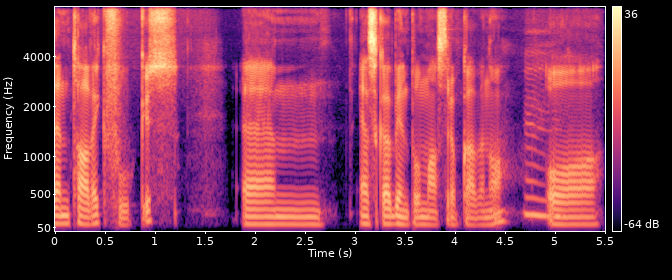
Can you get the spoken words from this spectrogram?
den tar vekk fokus. Um, jeg skal begynne på masteroppgave nå, og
